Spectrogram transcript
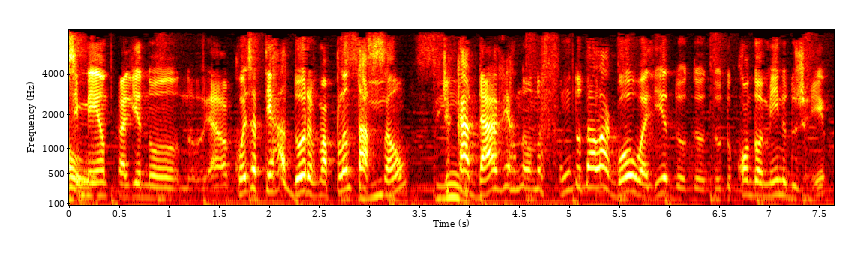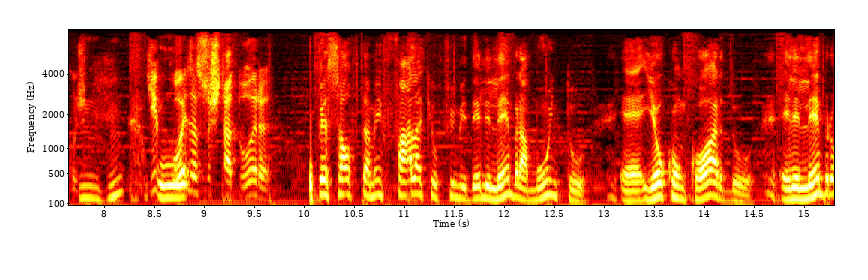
cimento ali, no, no- é uma coisa aterradora, uma plantação Sim, de sim. cadáver no, no fundo da lagoa ali, do, do, do- do condomínio dos ricos. Uhum. Que O- coisa assustadora. O pessoal também fala que o filme dele lembra muito, é, e eu concordo, ele lembra.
